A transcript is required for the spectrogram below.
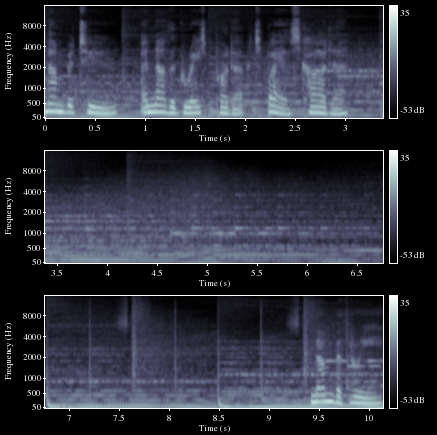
Number 2 Another great product by Escada. Number 3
